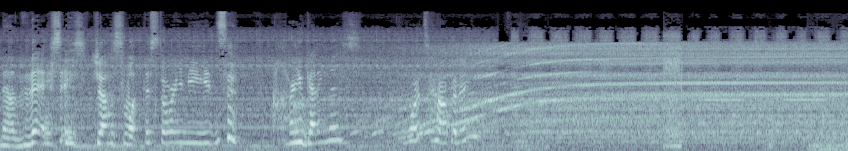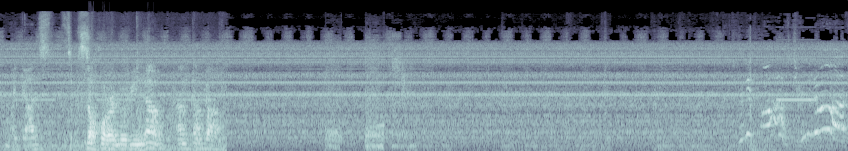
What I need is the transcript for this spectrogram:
Now this is just what the story needs. Are you getting this? What's happening? Oh my god, this, this is a horror movie. No, I'm, I'm gone. Turn it off! Turn it off!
